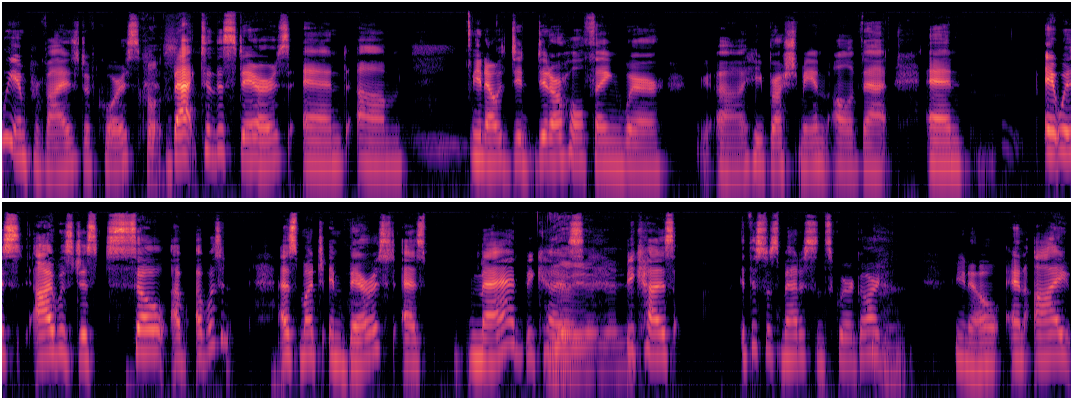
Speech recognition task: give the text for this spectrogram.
We improvised, of course, Of course. back to the stairs and um, you know, did did our whole thing where uh, he brushed me and all of that. And it was I was just so I, I wasn't as much embarrassed as mad because yeah, yeah, yeah, because this was Madison Square Garden, you know, and I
